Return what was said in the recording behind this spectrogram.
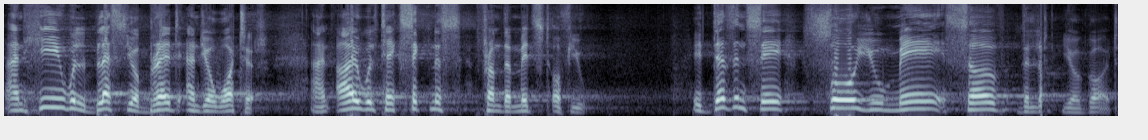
and he will bless your bread and your water, and I will take sickness from the midst of you. It doesn't say, so you may serve the Lord your God.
